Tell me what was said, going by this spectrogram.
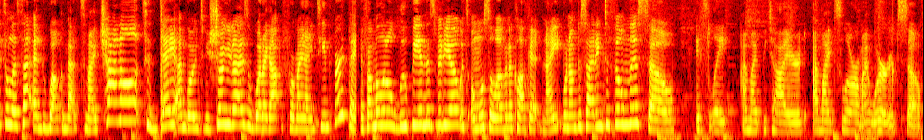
it's Allisa and welcome back to my channel. Today I'm going to be showing you guys what I got for my 19th birthday. If I'm a little loopy in this video, it's almost 11 o'clock at night when I'm deciding to film this, so it's late. I might be tired. I might slur on my words, so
